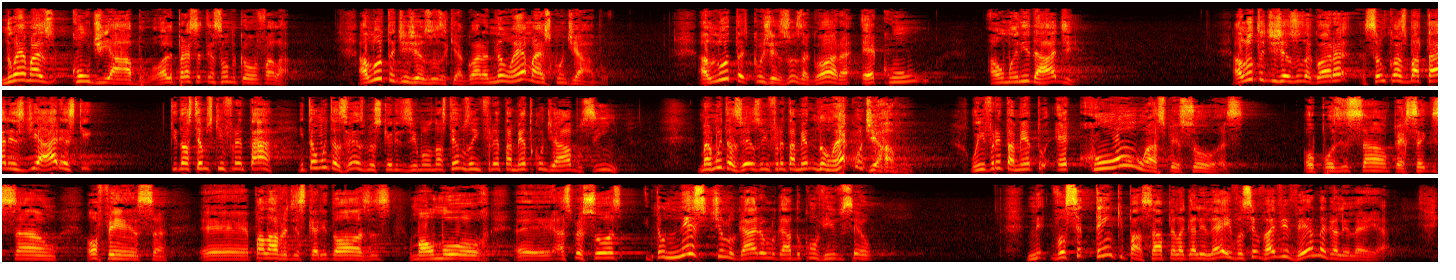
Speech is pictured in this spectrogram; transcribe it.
Não é mais com o diabo. Olha, presta atenção no que eu vou falar. A luta de Jesus aqui agora não é mais com o diabo. A luta com Jesus agora é com a humanidade. A luta de Jesus agora são com as batalhas diárias que, que nós temos que enfrentar. Então, muitas vezes, meus queridos irmãos, nós temos um enfrentamento com o diabo, sim. Mas muitas vezes o enfrentamento não é com o diabo. O enfrentamento é com as pessoas. Oposição, perseguição, ofensa, é, palavras descaridosas, mau humor, é, as pessoas. Então, neste lugar é o lugar do convívio seu. Você tem que passar pela Galileia e você vai viver na Galileia.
